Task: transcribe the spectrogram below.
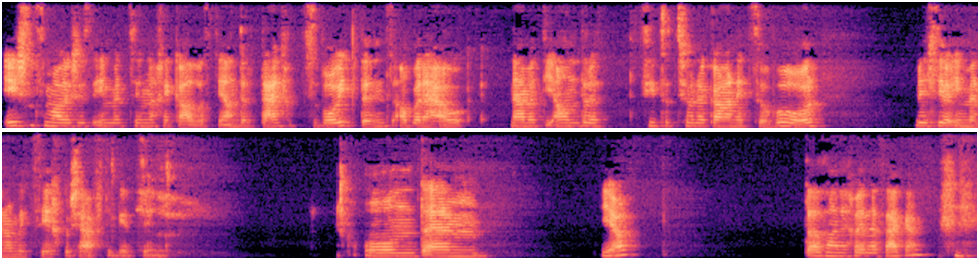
Erstens mal ist es immer ziemlich egal, was die anderen denken. Zweitens, aber auch, nehmen die anderen Situationen gar nicht so wahr, weil sie ja immer noch mit sich beschäftigt sind. Und ähm, ja, das wollte ich sagen.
